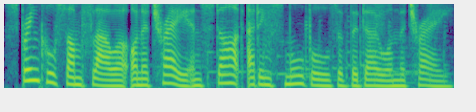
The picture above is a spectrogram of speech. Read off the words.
Sprinkle some flour on a tray and start adding small balls of the dough on the tray.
